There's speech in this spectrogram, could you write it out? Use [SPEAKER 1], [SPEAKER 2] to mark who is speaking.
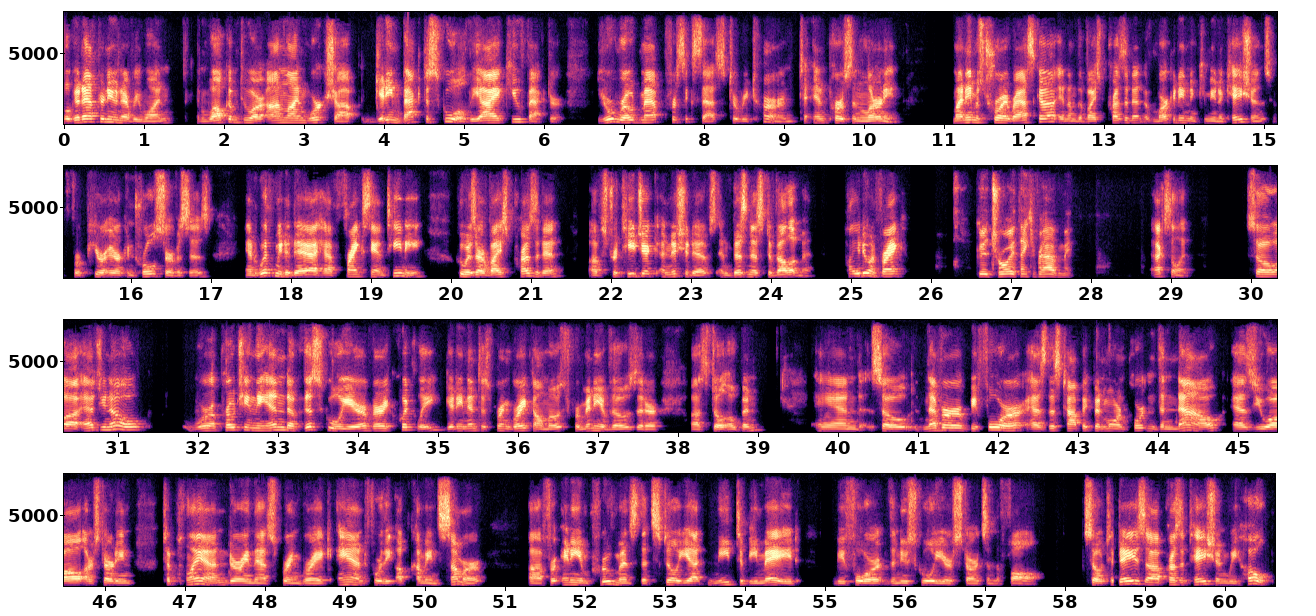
[SPEAKER 1] Well, good afternoon, everyone, and welcome to our online workshop, Getting Back to School, the IAQ Factor, your roadmap for success to return to in-person learning. My name is Troy Raszka, and I'm the Vice President of Marketing and Communications for Pure Air Control Services. And with me today, I have Frank Santini, who is our Vice President of Strategic Initiatives and Business Development. How are you doing, Frank?
[SPEAKER 2] Good, Troy. Thank you for having me.
[SPEAKER 1] Excellent. So uh, as you know, we're approaching the end of this school year very quickly, getting into spring break almost for many of those that are uh, still open. And so never before has this topic been more important than now as you all are starting to plan during that spring break and for the upcoming summer uh, for any improvements that still yet need to be made before the new school year starts in the fall. So today's uh, presentation, we hope,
